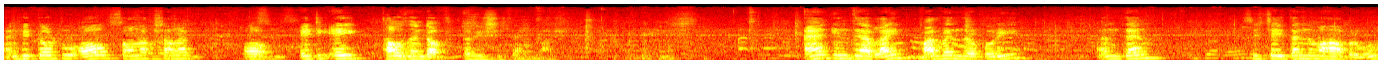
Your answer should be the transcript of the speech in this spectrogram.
And he told to all Sonak Sanak, oh, 88,000 of rishis and mahas. And in their line, Madhavendra Puri, and then Sri Chaitanya Mahaprabhu,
